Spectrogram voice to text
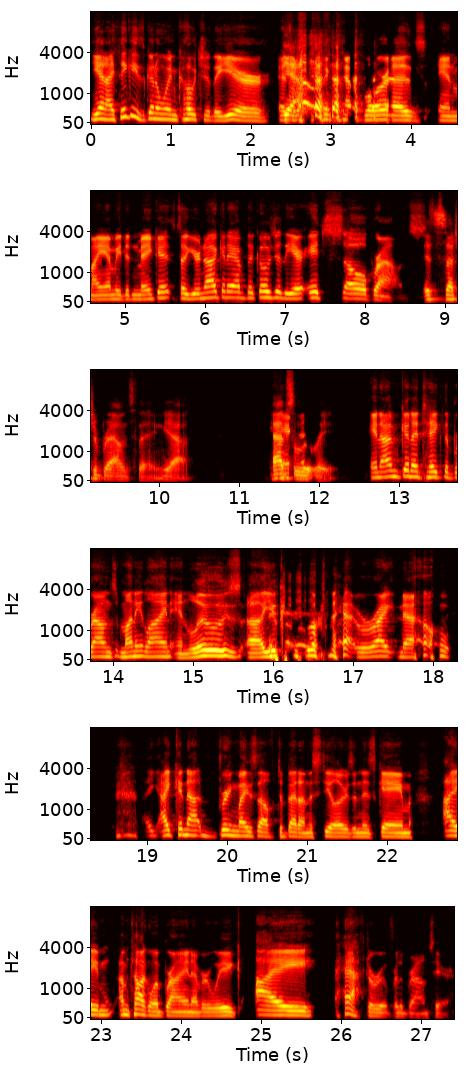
Yeah, and I think he's going to win Coach of the Year. yeah, Flores and Miami didn't make it, so you're not going to have the Coach of the Year. It's so Browns. It's such a Browns thing. Yeah, absolutely. And, and I'm going to take the Browns money line and lose. Uh, you can look that right now. I, I cannot bring myself to bet on the Steelers in this game. I'm I'm talking with Brian every week. I have to root for the Browns here.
